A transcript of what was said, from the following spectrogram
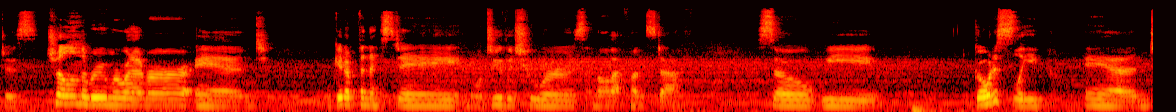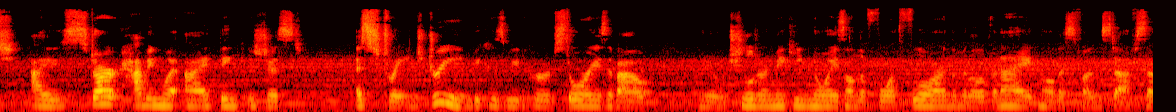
just chill in the room or whatever and we'll get up the next day and we'll do the tours and all that fun stuff. So we go to sleep and I start having what I think is just a strange dream because we'd heard stories about you know children making noise on the fourth floor in the middle of the night and all this fun stuff. So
